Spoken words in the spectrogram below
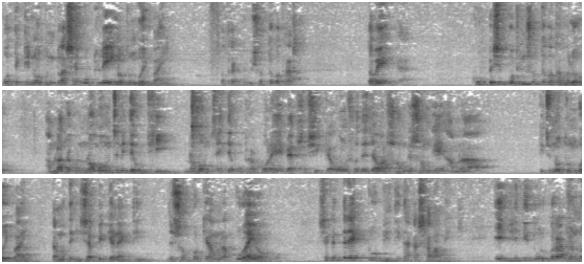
প্রত্যেকটি নতুন ক্লাসে উঠলেই নতুন বই পাই। কথাটা খুবই সত্য কথা। তবে, খুব বেশি কঠিন সত্য কথা হলো, আমরা যখন নবম শ্রেণীতে উঠি, নবম শ্রেণীতে ওঠার পরে ব্যবসা শিক্ষা অনুষদে যাওয়ার সঙ্গে সঙ্গে আমরা কিছু নতুন বই পাই, তার মধ্যে হিসাব বিজ্ঞান একটি, যে সম্পর্কে আমরা পুরাই অজ্ঞ। সেক্ষেত্রে একটু ভীতি থাকা স্বাভাবিক। এই ভীতি দূর করার জন্য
